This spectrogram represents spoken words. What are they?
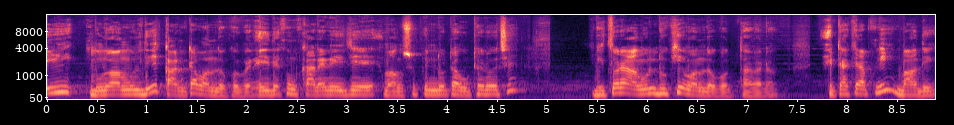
এই বুড়ো আঙুল দিয়ে কানটা বন্ধ করবেন। এই দেখুন, কানের এই যে মাংসপিণ্ডটা উঠে রয়েছে, ভিতরে আঙুল ঢুকিয়ে বন্ধ করতে হবে না। এটাকে আপনি বাঁ দিক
